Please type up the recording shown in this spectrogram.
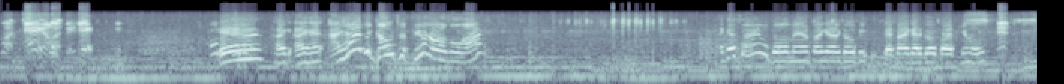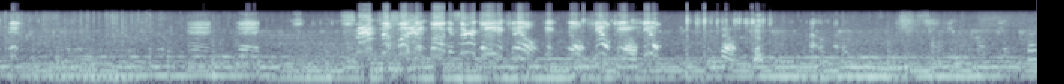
What? Damn, bitch! Yeah, I I had I had to go to funerals a lot. I guess I am a bold man if I gotta go be if I gotta go by funerals. And, and smack the fucking bug! Is there a key to kill? Kill, kill, kill, kill! No. Fucking Good.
